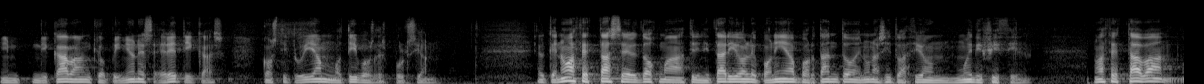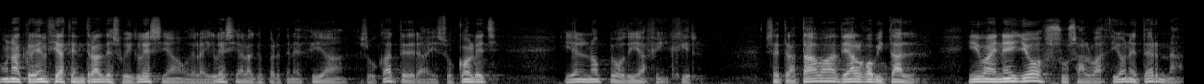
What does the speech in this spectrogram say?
indicaban que opiniones heréticas constituían motivos de expulsión. El que no aceptase el dogma trinitario le ponía, por tanto, en una situación muy difícil. No aceptaba una creencia central de su iglesia o de la iglesia a la que pertenecía su cátedra y su college, y él no podía fingir. Se trataba de algo vital, iba en ello su salvación eterna.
